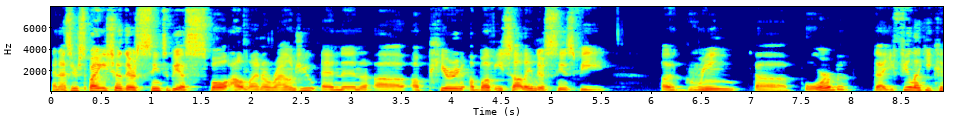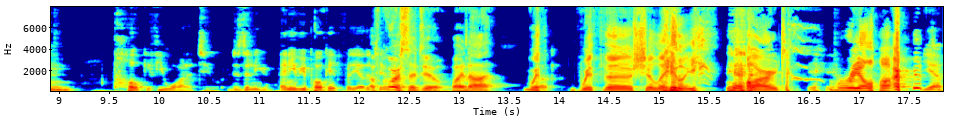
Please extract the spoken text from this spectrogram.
and as you're spying each other, there seems to be a small outline around you, and then uh, appearing above each outline, there seems to be a green uh, orb that you feel like you can poke if you wanted to. Does any any of you poke it for the other of two? course I do. Why not? with Okay. with the shillelagh hard, real hard. yeah,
